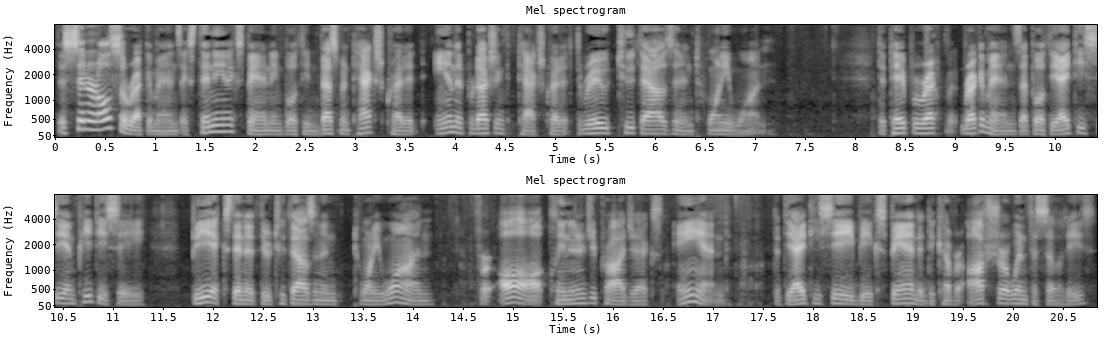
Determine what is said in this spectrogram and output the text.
The Center also recommends extending and expanding both the investment tax credit and the production tax credit through 2021. The paper rec- recommends that both the ITC and PTC be extended through 2021 for all clean energy projects and that the ITC be expanded to cover offshore wind facilities,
